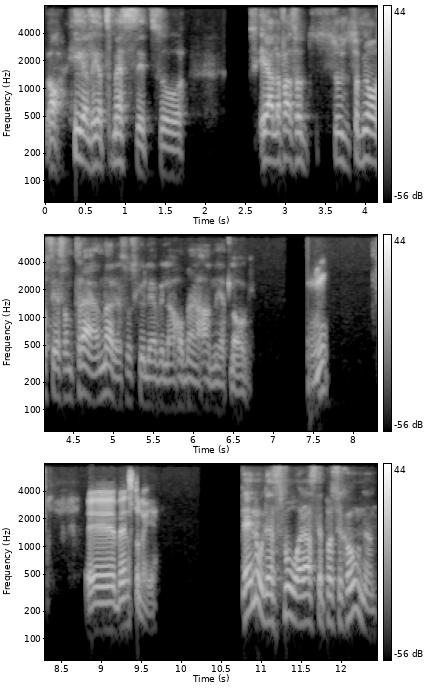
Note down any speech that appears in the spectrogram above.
Ja, helhetsmässigt så i alla fall så, så, som jag ser som tränare så skulle jag vilja ha med han i ett lag. Mm. Eh, vänsternio? Det är nog den svåraste positionen.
